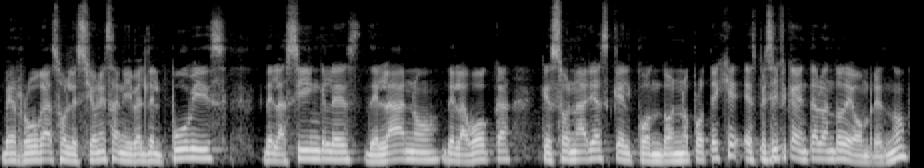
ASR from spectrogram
verrugas o lesiones a nivel del pubis, de las ingles, del ano, de la boca, que son áreas que el condón no protege, específicamente hablando de hombres, ¿no?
